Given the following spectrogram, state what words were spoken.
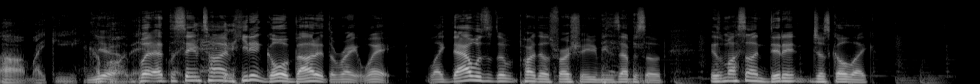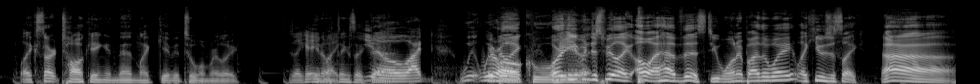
oh Mikey, come yeah, on, but at the Like- same time, he didn't go about it the right way. Like that was the part that was frustrating me this episode. is my son didn't just go like, like start talking and then like give it to him or like He's like, hey, you know, Mike, things like you that. know, I we, we're all like- cool, or here. even just be like, oh, I have this. Do you want it? By the way, like he was just like, ah,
